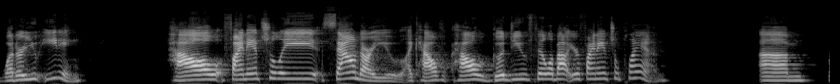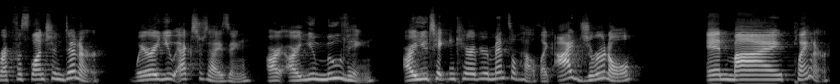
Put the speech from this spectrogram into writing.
what are you eating? How financially sound are you? Like how, how good do you feel about your financial plan? Um, breakfast, lunch, and dinner. Where are you exercising? Are, are you moving? Are you taking care of your mental health? Like I journal in my planner.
